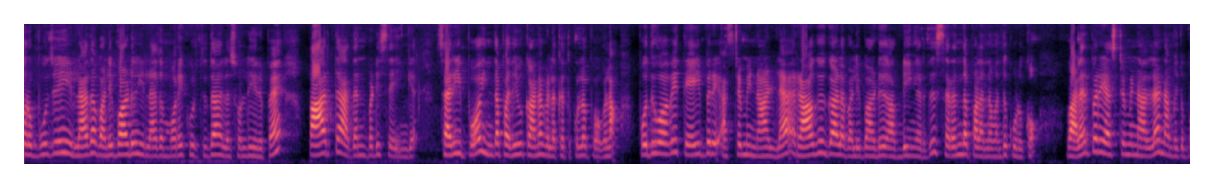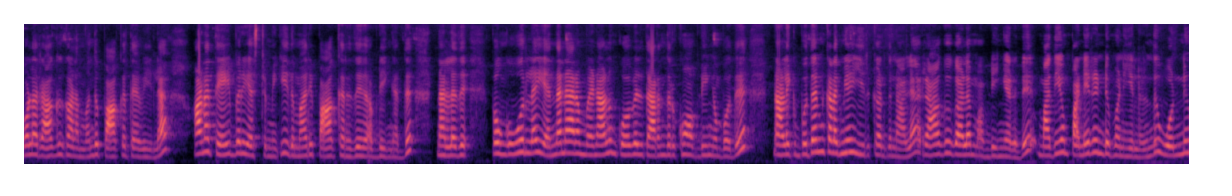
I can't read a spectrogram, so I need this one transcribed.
ஒரு பூஜையும் இல்லாத வழிபாடும் இல்லாத முறை குறித்து தான் அதில் சொல்லியிருப்பேன். பார்த்து அதன்படி செய்யுங்க. சரி இப்போது இந்த பதிவுக்கான விளக்கத்துக்குள்ளே போகலாம். பொதுவாகவே தேய்பிரை அஷ்டமி நாளில் ராகுகால வழிபாடு அப்படிங்கிறது சிறந்த பலனை வந்து கொடுக்கும். வளர்ப்பறை அஷ்டமி நாளில் நம்ம இது போல் ராகு காலம் வந்து பார்க்க தேவையில்லை. ஆனால் தேய்பிரை அஷ்டமிக்கு இது மாதிரி பார்க்கறது அப்படிங்கிறது நல்லது. இப்போ உங்கள் ஊரில் எந்த நேரம் வேணாலும் கோவில் திறந்திருக்கும் அப்படிங்கும்போது நாளைக்கு புதன்கிழமையே இருக்கிறதுனால ராகு காலம் அப்படிங்கிறது மதியம் பன்னிரெண்டு மணியிலிருந்து ஒன்று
